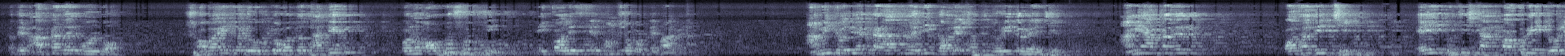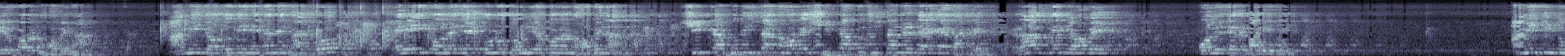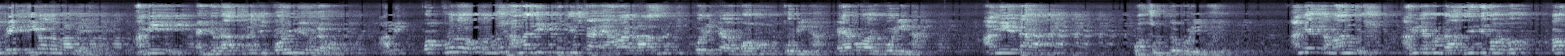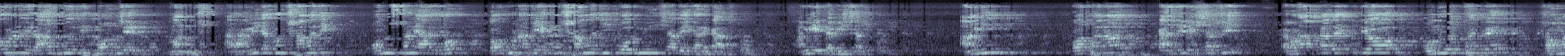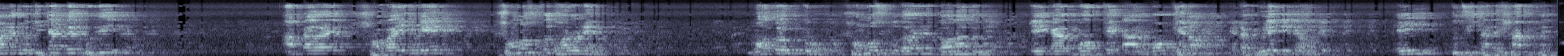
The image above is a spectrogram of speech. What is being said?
অতএব আপনাদের বলব, সবাই যদি ঐক্যবদ্ধ থাকেন কোনো অপশক্তি এই কলেজকে ধ্বংস করতে পারবে না। আমি যদিও একটা রাজনৈতিক দলের সাথে জড়িত রয়েছে, আমি আপনাদের কথা দিচ্ছি, এই প্রতিষ্ঠান কখনোই দলীয়করণ হবে না। আমি যতদিন এখানে থাকব, এই কলেজে কোনো দলীয়করণ হবে না। শিক্ষা প্রতিষ্ঠান হবে, শিক্ষা প্রতিষ্ঠানের জায়গায় থাকবে রাজনীতি হবে, কলেজের বাইরে আমি কিন্তু ব্যক্তিগতভাবে, আমি একজন রাজনৈতিক কর্মী হলেও, আমি কখনো কোনো সামাজিক প্রতিষ্ঠানে আমার রাজনৈতিক পরিচয় বহন করি না, ব্যবহার করি না। আমি এটা পছন্দ করি না। আমি একটা মানুষ, আমি যখন রাজনীতি করব, তখন আমি রাজনৈতিক মঞ্চের মানুষ। আর আমি যখন সামাজিক অনুষ্ঠানে আসব, তখন আমি একজন সামাজিক কর্মী হিসাবে এখানে কাজ করব। আমি এটা বিশ্বাস করি। আমি কথা নয়, কাজে বিশ্বাসী। এবং আপনাদের প্রতিও অনুরোধ থাকবে, সম্মানিত টিচারদের প্রতি। আপনারা সবাইকে সমস্ত ধরনের মতৈক্য, সমস্ত ধরনের দলাদলি, কে কার পক্ষে কার পক্ষে নয়, এটা ভুলে যেতে হবে। এই প্রতিষ্ঠানের স্বার্থে।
